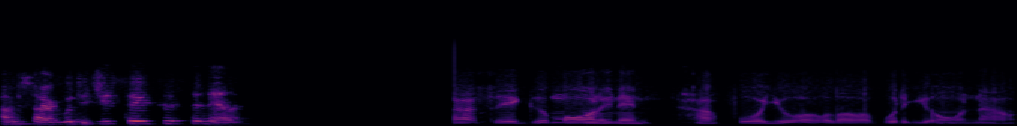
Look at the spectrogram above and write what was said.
I'm sorry, what did you say, Sister Nellie? I said good morning and how far you all are. What are you on now?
